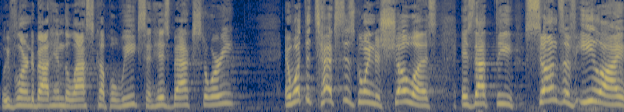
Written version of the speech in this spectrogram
We've learned about him the last couple weeks and his backstory. And what the text is going to show us is that the sons of Eli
